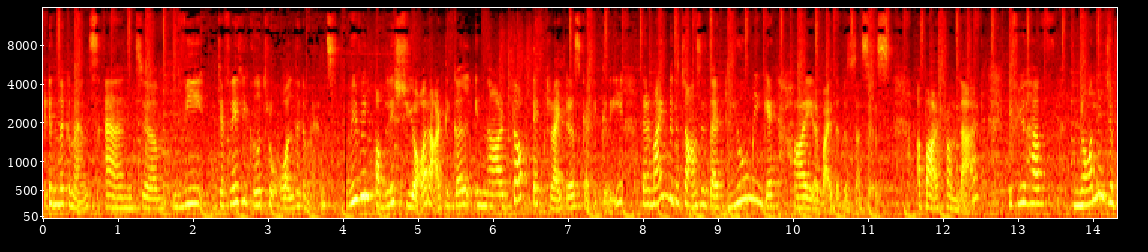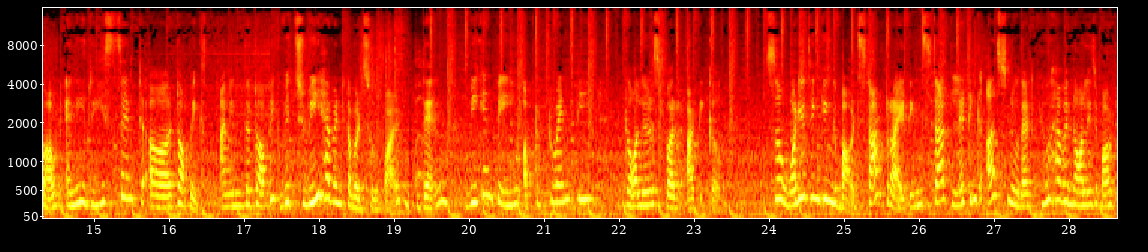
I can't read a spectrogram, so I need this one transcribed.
it in the comments and um, we definitely go through all the comments. We will publish your article in our top tech writers category. There might be the chances that you may get hired by the businesses. Apart from that, if you have knowledge about any recent uh, topic, I mean the topic which we haven't covered so far, then we can pay you up to $20 per article. So what are you thinking about? Start writing, start letting us know that you have a knowledge about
